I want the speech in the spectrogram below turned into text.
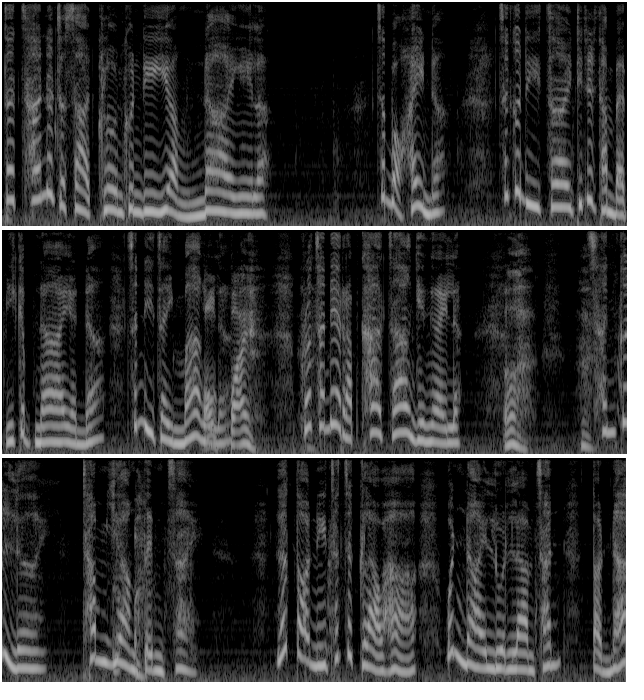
แต่ฉันน่ะจะสาดโคลนคนดีอย่างนายไงล่ะ จะบอกให้นะ ฉันก็ดีใจที่ได้ทำแบบนี้กับนายอะนะ ฉันดีใจมากอเลอยกล่ะไปเพราะฉันได้รับค่าจ้างยังไงล่ะอ้อฉันก็เลยทำอย่างเต็มใจ และตอนนี้ฉันจะกล่าวหาว่านายลวนลามฉันต่อหน้า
